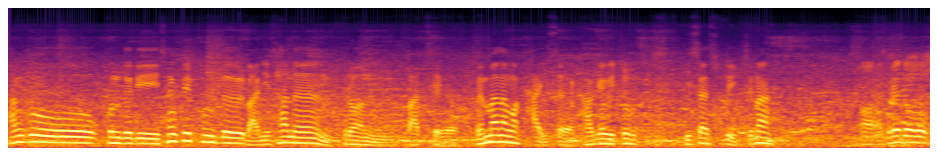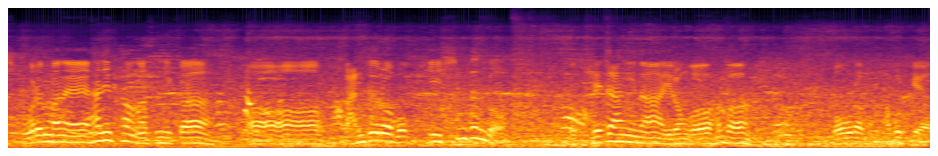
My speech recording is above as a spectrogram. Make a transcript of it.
한국 분들이 생필품들 많이 사는 그런 마트예요. 웬만한 건 다 있어요. 가격이 좀 비쌀 수도 있지만, 어, 그래도 오랜만에 한인타운 왔으니까, 어, 만들어 먹기 힘든 거, 뭐 게장이나 이런 거 한번 먹으러 한번 가볼게요.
